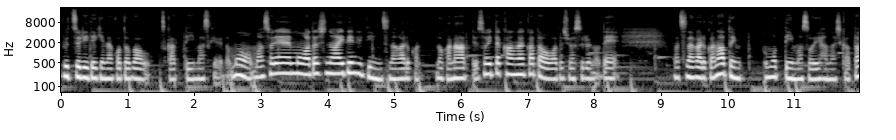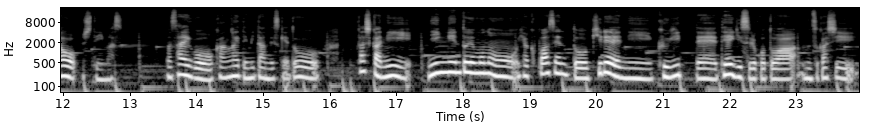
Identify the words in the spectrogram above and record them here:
物理的な言葉を使っていますけれども、まあそれも私のアイデンティティにつながるのかなって、そういった考え方を私はするので、まあ、つながるかなと思って今そういう話し方をしています。まあ、最後を考えてみたんですけど、確かに人間というものを100%綺麗に区切って定義することは難しい。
